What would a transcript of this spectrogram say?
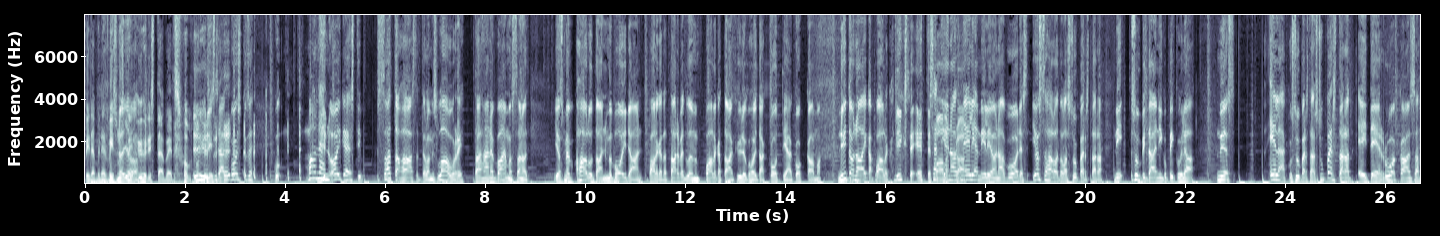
pitäminen visusti no yhdistää meitä Yhdistää. Voisiko se, kun mä oon nähnyt oikeasti sata haastattelua, missä Lauri tai hänen vaimonsa sanoi, että jos me halutaan, niin me voidaan palkata. Tarpeetulla me palkataan kyllä, kun hoitaa kotia ja kokkaamaan. Nyt on aika palkata. Miksi te ette sä palkkaa? Sä tienaat neljä miljoonaa vuodessa. Jos sä haluat olla superstara, niin sun pitää niinku pikkuhiljaa myös elää kuin superstar. Superstarat ei tee ruokaansa,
